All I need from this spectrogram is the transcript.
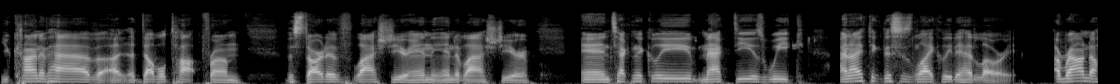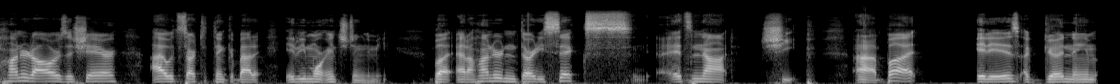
You kind of have a, a double top from the start of last year and the end of last year. And technically, MACD is weak, and I think this is likely to head lower. Around $100 a share, I would start to think about it. It'd be more interesting to me. But at 136, it's not cheap. Uh, but it is a good name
